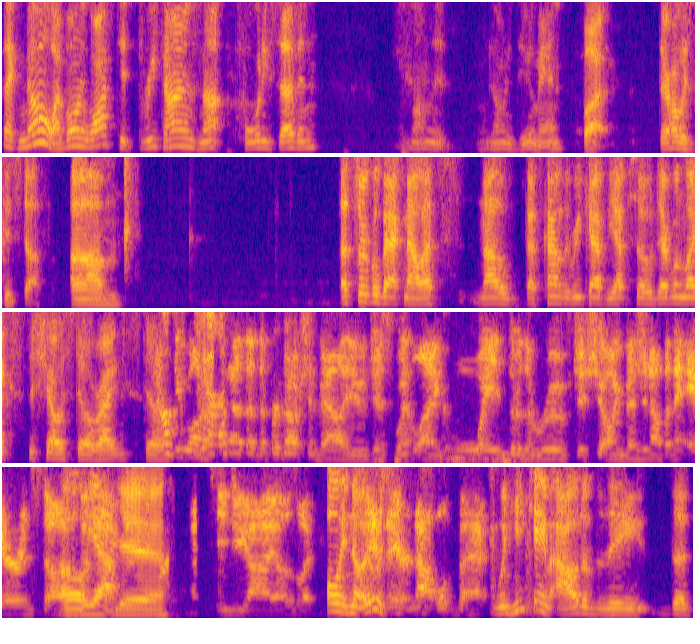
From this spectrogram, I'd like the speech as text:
Like, no, I've only watched it three times, not forty-seven. What do you want me to do, man? But they're always good stuff. Um, let's circle back now. That's now that's kind of the recap of the episode. Everyone likes the show still, right? Still, oh, I Oh, do want to point out that the production value just went like way through the roof, just showing Vision up in the air and stuff. Oh, and, yeah. like, Yeah. CGI. I was like, oh no, it was they are not holding back. when he came out of the the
